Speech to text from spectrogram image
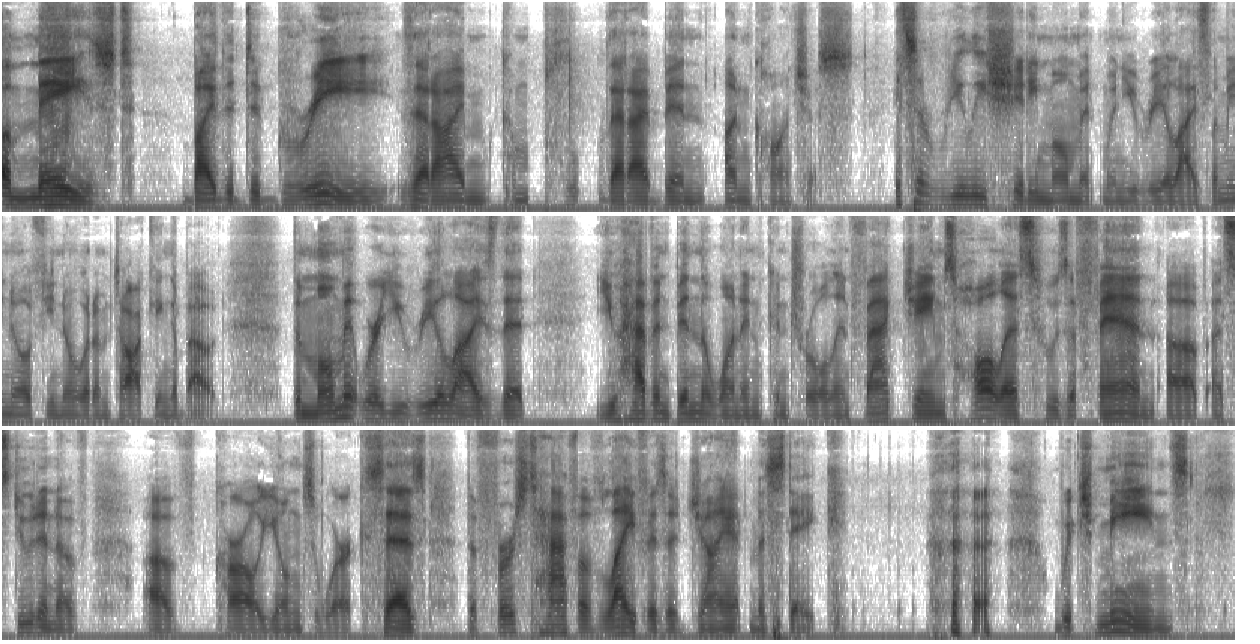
amazed by the degree that I'm compl- that I've been unconscious. It's a really shitty moment when you realize. Let me know if you know what I'm talking about. The moment where you realize that you haven't been the one in control. In fact, James Hollis, who's a fan of a student of of Carl Jung's work, says the first half of life is a giant mistake. Which means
